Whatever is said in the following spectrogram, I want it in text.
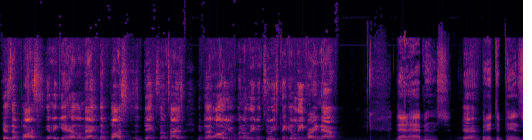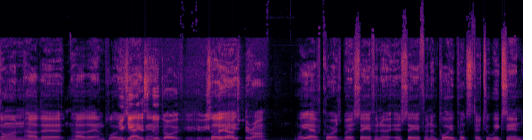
Because the boss is gonna get hella mad. The boss is a dick sometimes. He'd be like, "Oh, you're gonna leave in two weeks, nigga. Leave right now." That happens, Yeah. but it depends on how the how the employee. you can get sued though if you if you So play out it- shit wrong. Well, yeah, of course. But say if an uh, say if an employee puts their two weeks in,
